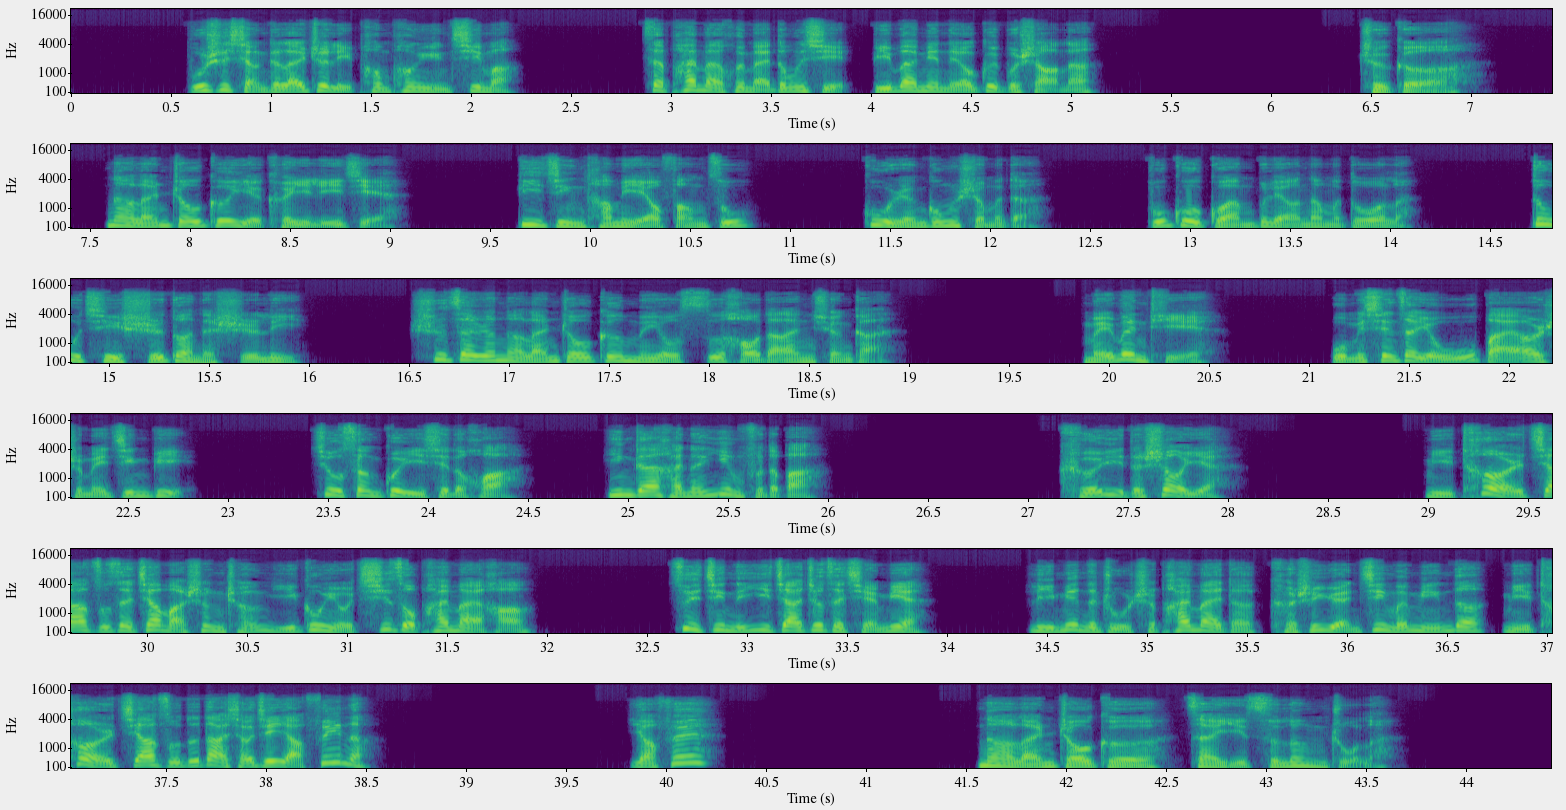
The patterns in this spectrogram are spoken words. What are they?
不是想着来这里碰碰运气吗？在拍卖会买东西比外面的要贵不少呢。这个纳兰朝歌也可以理解，毕竟他们也要房租、雇人工什么的。不过管不了那么多了，斗气十段的实力，是在让纳兰朝歌没有丝毫的安全感。没问题，我们现在有五百二十枚金币，就算贵一些的话，应该还能应付的吧？可以的，少爷。米特尔家族在加玛圣城一共有七座拍卖行，最近的一家就在前面。里面的主持拍卖的可是远近闻名的米特尔家族的大小姐亚菲呢。亚菲，纳兰朝歌再一次愣住了。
